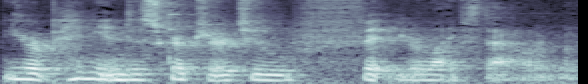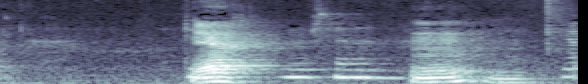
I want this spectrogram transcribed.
your opinion to scripture to fit your lifestyle or whatever. Do Yeah. you understand hmm Yeah.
